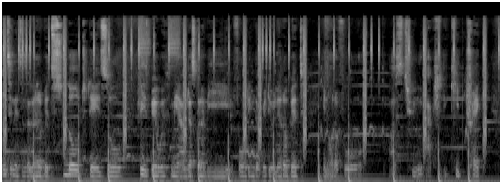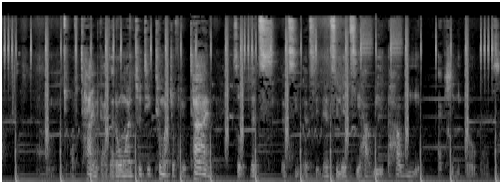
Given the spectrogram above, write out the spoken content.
internet is a little bit slow today so please bear with me. I'm just going to be forwarding the video a little bit in order for us to actually keep track of time guys. I don't want to take too much of your time. So let's let's see let's see let's see let's see how we how we actually go guys.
